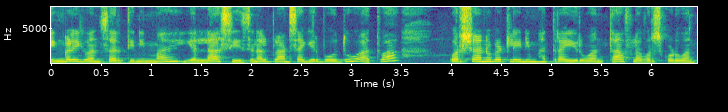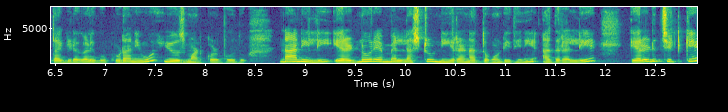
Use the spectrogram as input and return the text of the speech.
ತಿಂಗಳಿಗೆ ಒಂದು ಸರ್ತಿ ನಿಮ್ಮ ಎಲ್ಲ ಸೀಸನಲ್ ಪ್ಲಾಂಟ್ಸ್ ಆಗಿರ್ಬೋದು ಅಥವಾ ವರ್ಷಾನುಗಟ್ಟಲೆ ನಿಮ್ಮ ಹತ್ರ ಇರುವಂಥ ಫ್ಲವರ್ಸ್ ಕೊಡುವಂಥ ಗಿಡಗಳಿಗೂ ಕೂಡ ನೀವು ಯೂಸ್ ಮಾಡ್ಕೊಳ್ಬೋದು. ನಾನಿಲ್ಲಿ ಎರಡುನೂರು ಎಂ ಎಲ್ನಷ್ಟು ನೀರನ್ನು ತೊಗೊಂಡಿದ್ದೀನಿ. ಅದರಲ್ಲಿ ಎರಡು ಚಿಟಿಕೆ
